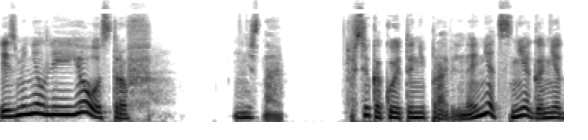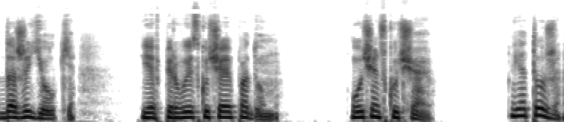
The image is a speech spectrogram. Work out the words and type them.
Изменил ли ее остров? Не знаю. Все какое-то неправильное. Нет снега, нет даже елки. Я впервые скучаю по дому. Очень скучаю. Я тоже,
